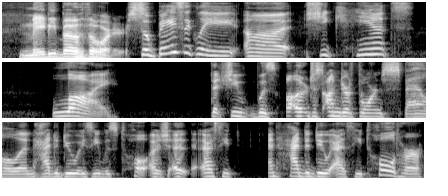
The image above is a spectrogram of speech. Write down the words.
maybe both orders. So basically, uh, she can't lie that she was uh, just under Thorne's spell and had to do as he was told, as, as he and had to do as he told her,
